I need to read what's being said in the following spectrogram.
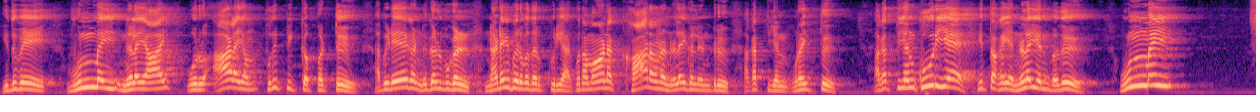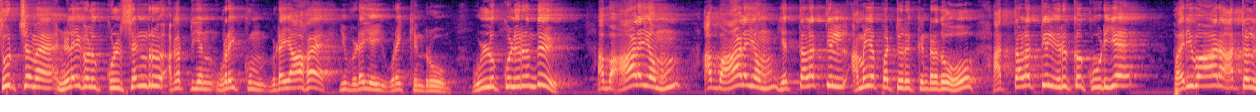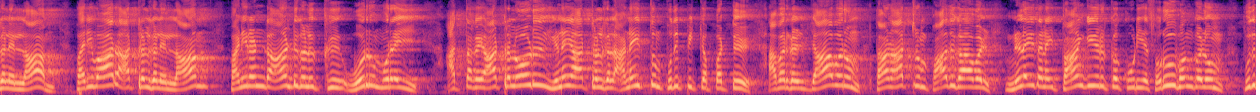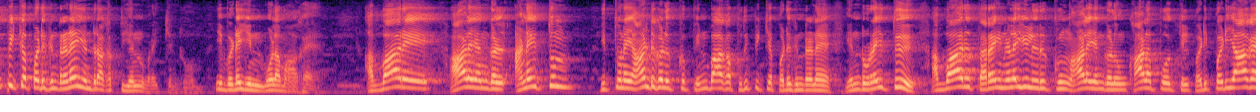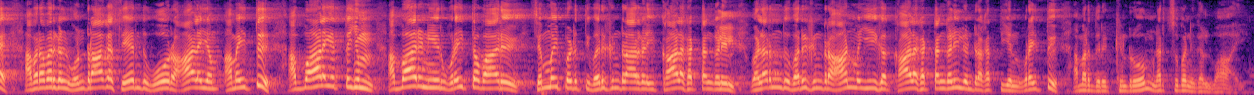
இதுவே உண்மை நிலையாய் ஒரு ஆலயம் புதுப்பிக்கப்பட்டு அபிடேக நிகழ்வுகள் நடைபெறுவதற்குரிய அற்புதமான காரண நிலைகள் என்று அகத்தியன் உரைத்து அகத்தியன் கூறிய இத்தகைய நிலை என்பது உண்மை சூட்சம நிலைகளுக்குள் சென்று அகத்தியன் உரைக்கும் விடையாக இவ்விடையை உரைக்கின்றோம். உள்ளுக்குள்ளிருந்து அவ் ஆலயம் அவ்வாலயம் எத்தலத்தில் அமையப்பட்டிருக்கின்றதோ அத்தலத்தில் இருக்கக்கூடிய பரிவார ஆற்றல்கள் எல்லாம் பரிவார ஆற்றல்கள் எல்லாம் பனிரெண்டு ஆண்டுகளுக்கு ஒரு முறை அத்தகைய ஆற்றலோடு இணை ஆற்றல்கள் அனைத்தும் புதுப்பிக்கப்பட்டு அவர்கள் யாவரும் தான் ஆற்றும் பாதுகாவல் நிலைதனை தாங்கி இருக்கக்கூடிய சொரூபங்களும் புதுப்பிக்கப்படுகின்றன என்று அகத்தியன் உரைக்கின்றோம். இவ்விடையின் மூலமாக அவ்வாறே ஆலயங்கள் அனைத்தும் இத்துணை ஆண்டுகளுக்கு பின்பாக புதுப்பிக்கப்படுகின்றன என்றுரைத்து அவ்வாறு தரைநிலையில் இருக்கும் ஆலயங்களும் காலப்போக்கில் படிப்படியாக அவரவர்கள் ஒன்றாக சேர்ந்து ஓர் ஆலயம் அமைத்து அவ்வாலயத்தையும் அவ்வாறு நீர் உரைத்தவாறு செம்மைப்படுத்தி வருகின்றார்கள் இக்காலகட்டங்களில் வளர்ந்து வருகின்ற ஆன்மீக காலகட்டங்களில் என்று அகத்தியன் உரைத்து அமர்ந்திருக்கின்றோம் நற்சுப நிகழ்வாய்.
